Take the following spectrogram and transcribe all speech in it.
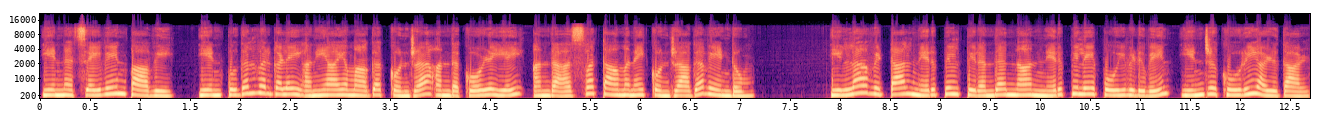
என்ன செய்வேன் பாவி? என் புதல்வர்களை அநியாயமாகக் கொன்ற அந்த கோழையை அந்த அஸ்வத்தாமனை கொன்றாக வேண்டும். இல்லாவிட்டால் நெருப்பில் பிறந்த நான் நெருப்பிலே போய்விடுவேன் என்று கூறி அழுதாள்.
